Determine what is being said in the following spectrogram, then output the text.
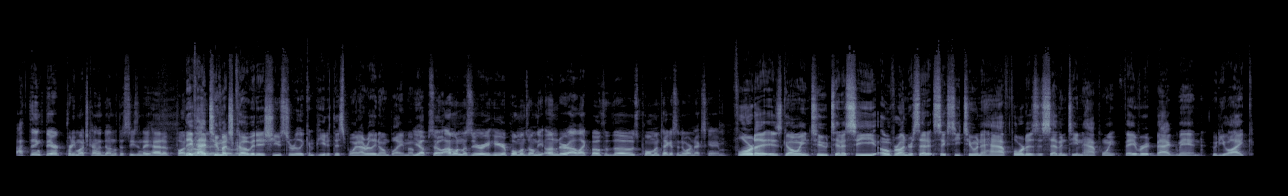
I think they're pretty much kind of done with the season. They had a fun. They've had too much over. COVID issues to really compete at this point. I really don't blame them. Yep. So I'm on Missouri here. Pullman's on the under. I like both of those. Pullman, take us into our next game. Florida is going to Tennessee. Over under set at 62 and a half. Florida is a 17 and a half point favorite. Bagman, who do you like?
